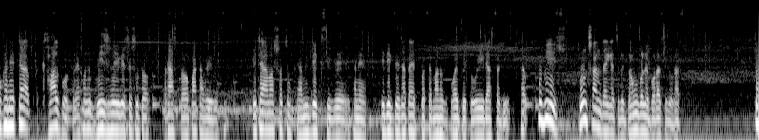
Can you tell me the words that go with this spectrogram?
ওখানে একটা খাল পড়তো, এখন ব্রিজ হয়ে গেছে শুধু রাস্তাও পাকা হয়ে গেছে। এটা আমার সচক্ষে, আমি দেখছি যে এখানে এদিক দিয়ে যাতায়াত করতে মানুষ ভয় পেত ওই রাস্তা দিয়ে। খুবই শুনশান জায়গা ছিল, জঙ্গলে ভরা ছিল রাস্তা। তো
